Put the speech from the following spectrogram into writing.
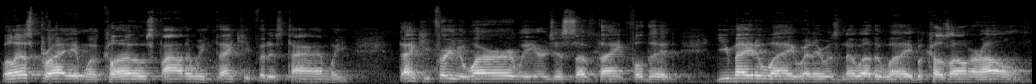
Well, let's pray and we'll close. Father, we thank you for this time. We thank you for your word. We are just so thankful that you made a way where there was no other way because on our own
